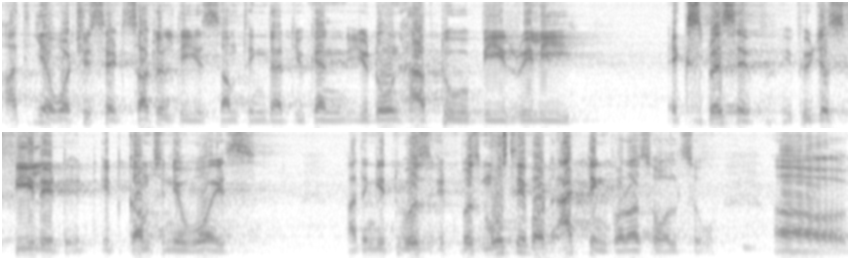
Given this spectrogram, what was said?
I think yeah, what you said, subtlety is something that you can, you don't have to be really expressive. If you just feel it, it, it comes in your voice. I think it was, it was mostly about acting for us also. Uh,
